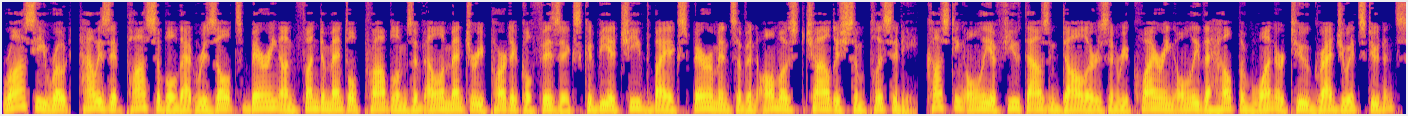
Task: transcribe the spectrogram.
Rossi wrote, How is it possible that results bearing on fundamental problems of elementary particle physics could be achieved by experiments of an almost childish simplicity, costing only a few thousand dollars and requiring only the help of one or two graduate students?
